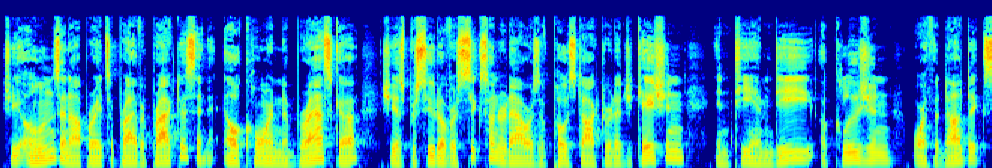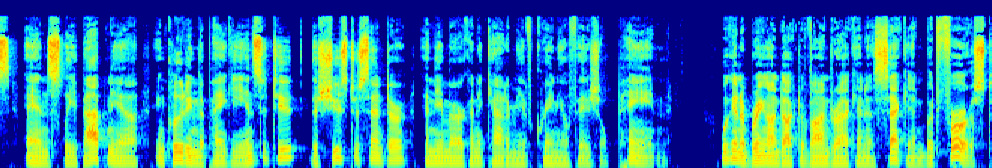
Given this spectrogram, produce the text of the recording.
She owns and operates a private practice in Elkhorn, Nebraska. She has pursued over 600 hours of postdoctorate education in TMD, occlusion, orthodontics, and sleep apnea, including the Pankey Institute, the Schuster Center, and the American Academy of Craniofacial Pain. We're going to bring on Dr. Vondrak in a second, but first,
